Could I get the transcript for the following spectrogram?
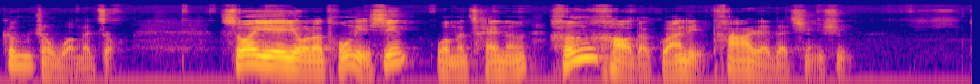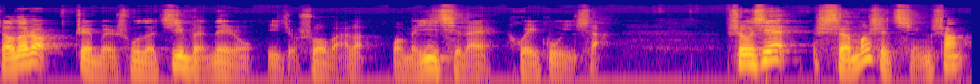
跟着我们走。所以，有了同理心，我们才能很好的管理他人的情绪。讲到这儿，这本书的基本内容也就说完了，我们一起来回顾一下。首先，什么是情商？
